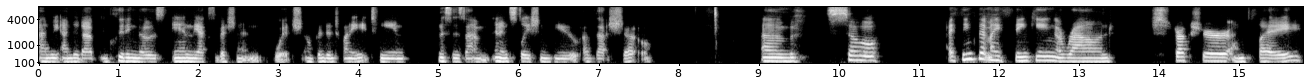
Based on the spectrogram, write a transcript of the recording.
And we ended up including those in the exhibition, which opened in 2018. This is um, an installation view of that show. Um, so I think that my thinking around structure and play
